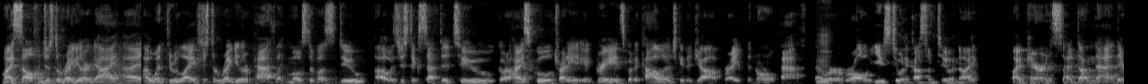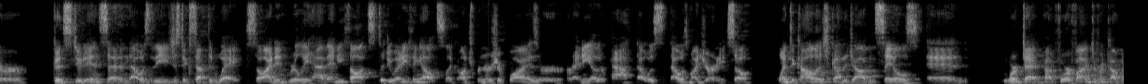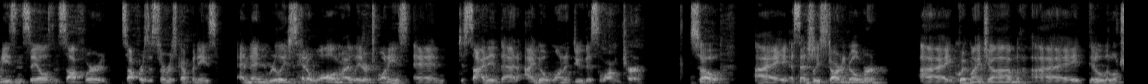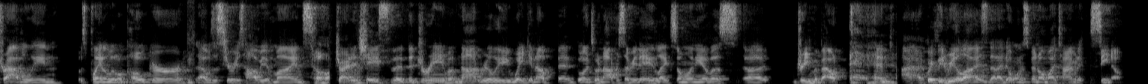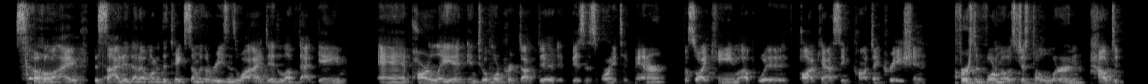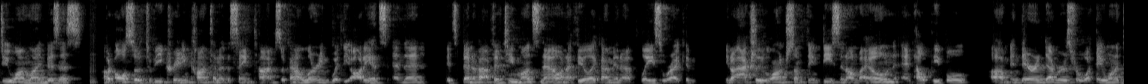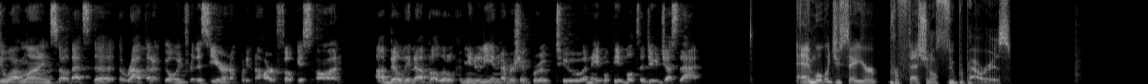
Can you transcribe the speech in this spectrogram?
myself, I'm just a regular guy. I, I went through life just a regular path like most of us do. I was just accepted to go to high school, try to get good grades, go to college, get a job, right? The normal path that mm. we're, we're all used to and accustomed to. And I, my parents had done that. They were good students and that was the just accepted way. So i didn't really have any thoughts to do anything else like entrepreneurship wise or, or any other path. That was that was my journey. So went to college got a job in sales and worked at about four or five different companies in sales and software software as a service companies and then really just hit a wall in my later 20s and decided that i don't want to do this long term. So i essentially started over I quit my job. I did a little traveling, was playing a little poker. That was a serious hobby of mine. So trying to chase the, the dream of not really waking up and going to an office every day like so many of us uh, dream about. And I, I, quickly realized that I don't want to spend all my time in a casino. So I decided yeah. that I wanted to take some of the reasons why I did love that game and parlay it into a more productive and business oriented manner so I came up with podcasting, content creation, first and foremost, just to learn how to do online business, but also to be creating content at the same time. So kind of learning with the audience. And then it's been about 15 months now, and I feel like I'm in a place where I can, you know, actually launch something decent on my own and help people um, in their endeavors for what they want to do online. So that's the the route that I'm going for this year, and I'm putting a hard focus on uh, building up a little community and membership group to enable people to do just that. And what would you say your professional superpower is?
